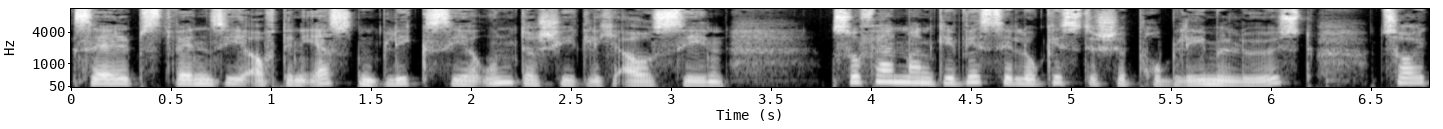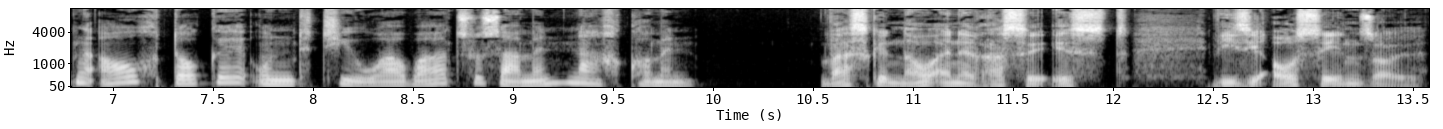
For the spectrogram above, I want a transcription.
selbst wenn sie auf den ersten Blick sehr unterschiedlich aussehen. Sofern man gewisse logistische Probleme löst, zeugen auch Dogge und Chihuahua zusammen Nachkommen. Was genau eine Rasse ist, wie sie aussehen soll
